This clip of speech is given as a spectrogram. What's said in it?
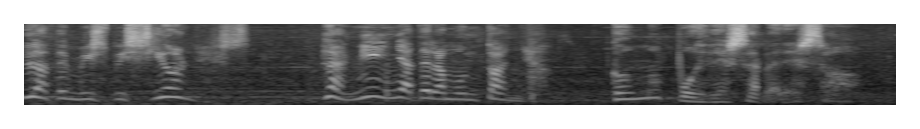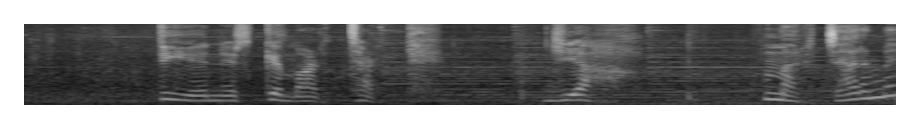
La de mis visiones. La niña de la montaña. ¿Cómo puedes saber eso? Tienes que marcharte. Ya. ¿Marcharme?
